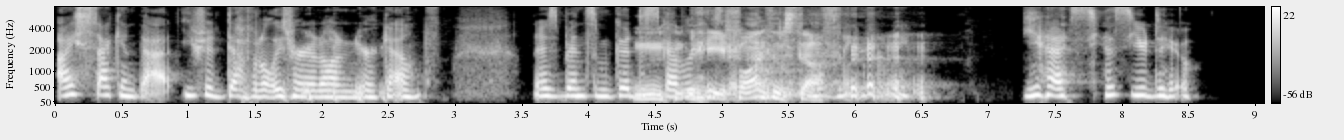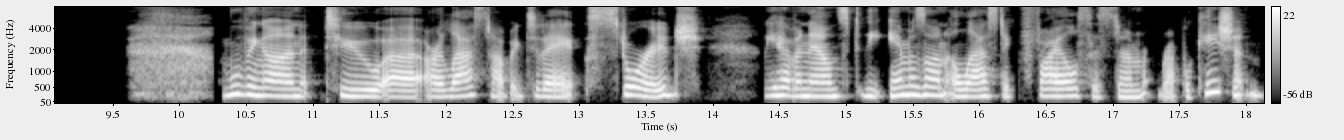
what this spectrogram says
I second that. You should definitely turn it on in your accounts. There's been some good discoveries. yeah, you find some stuff. yes, yes, you do. Moving on to uh, our last topic today storage. We have announced the Amazon Elastic File System replication,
